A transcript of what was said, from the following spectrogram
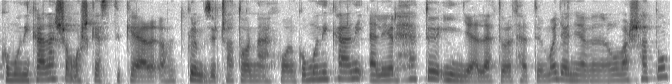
kommunikálásra. Most kezdtük el a különböző csatornákon kommunikálni, elérhető, ingyen letölthető, magyar nyelven elolvasható.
